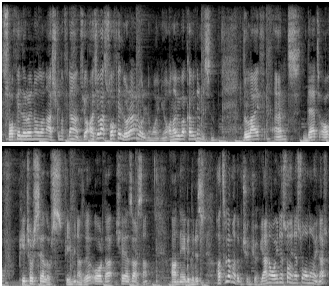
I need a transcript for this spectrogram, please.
Sofia Loren'e olan aşkını falan anlatıyor. Acaba Sofia Loren rolünü mü oynuyor? Ona bir bakabilir misin? The Life and Death of Peter Sellers filmin adı. Orada şey yazarsan anlayabiliriz. Hatırlamadım çünkü. Yani oynasa oynasa onu oynar.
